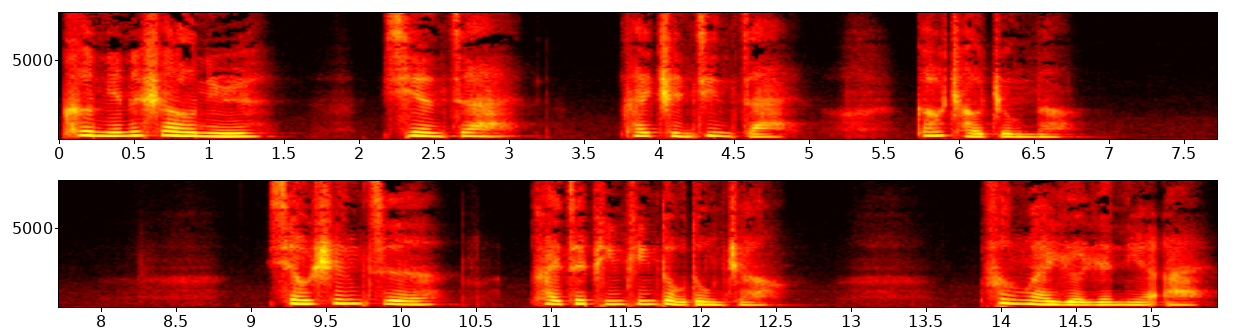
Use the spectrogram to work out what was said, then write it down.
可怜的少女，现在还沉浸在高潮中呢。小身子还在频频抖动着，分外惹人怜爱。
